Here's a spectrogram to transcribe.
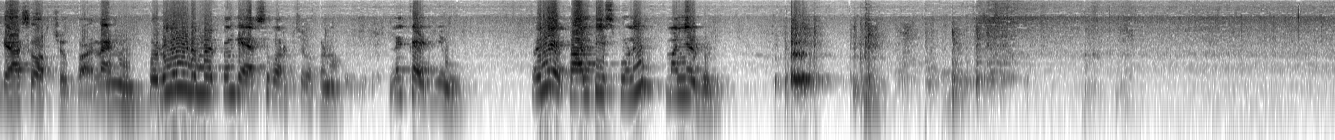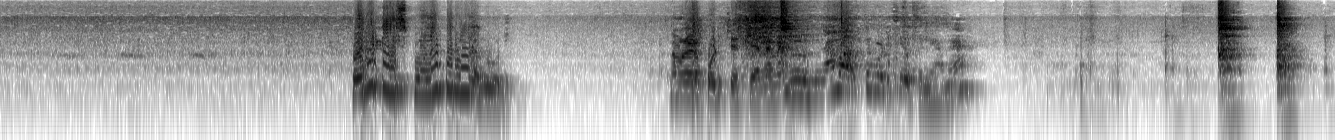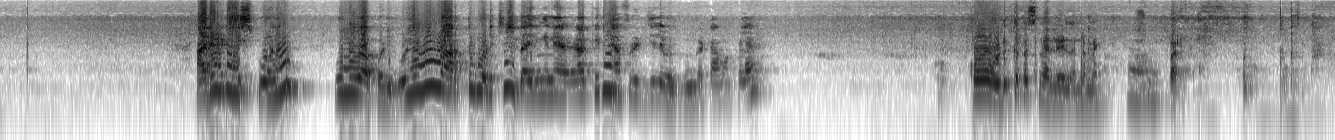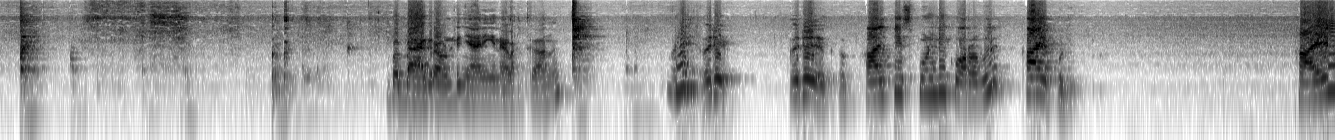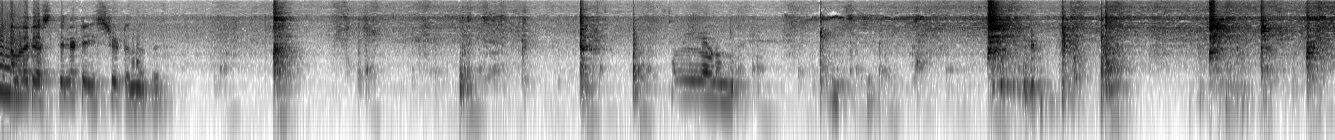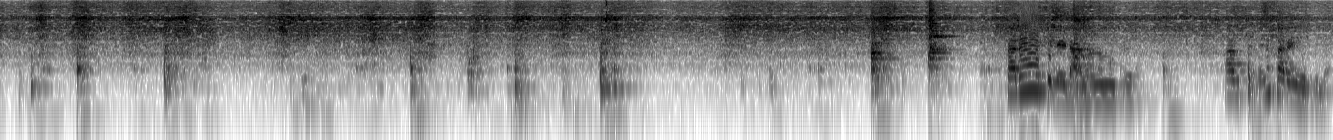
ഗ്യാസ് കുറച്ച് വെക്കുക അല്ലേ? പൊടികൾ ഇടുമ്പോ ഇപ്പം ഗ്യാസ് കുറച്ച് വെക്കണം. അല്ലെങ്കിൽ കരിഞ്ഞു പോകും. ഒരു കാൽ ടീസ്പൂണ് മഞ്ഞൾപ്പൊടി. ഒരു ടീസ്പൂണ് കുരുമുളക് പൊടി. നമ്മളിവിടെ പൊടിച്ച് വെച്ചാലേ ഞാൻ വറുത്ത് പൊടിച്ച് വെക്കുന്നതാണ്. അര ടീസ്പൂണ് ഉലുവാപ്പൊടി. ഉലുവ വറുത്ത് പൊടിച്ച് ഇതാ ഇങ്ങനെ ആക്കി ഞാൻ ഫ്രിഡ്ജിൽ വെക്കും കേട്ടാ മക്കളെ. ഓ ഒടുക്കത്തെ സ്മെൽ വരുന്നുണ്ടമ്മേ. സൂപ്പർ ഇപ്പൊ ബാക്ക്ഗ്രൗണ്ടിൽ ഞാനിങ്ങനെ ഇളക്കാന്ന്. ഒരു ഒരു കാൽ ടീസ്പൂണിൽ കുറവ് കായപ്പൊടി. കായൽ നമ്മുടെ രസത്തിന് ടേസ്റ്റ് കിട്ടുന്നത്. നല്ലോണം കറിവേപ്പില ഇടാലോ നമുക്ക്. ആവശ്യത്തിന് കറിവേപ്പില.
